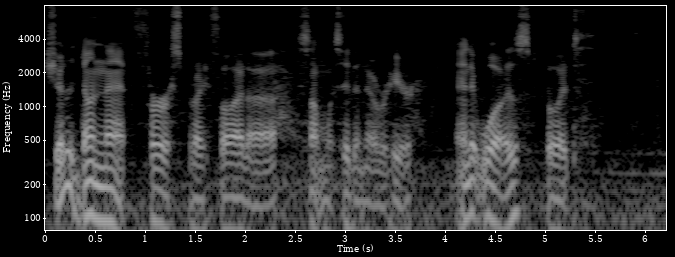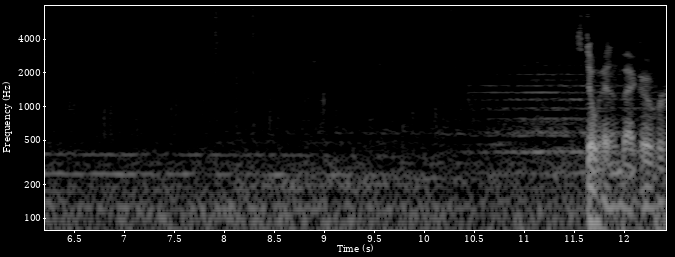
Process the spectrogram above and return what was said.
Should have done that first, but I thought uh, something was hidden over here. And it was, but Still heading back over.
